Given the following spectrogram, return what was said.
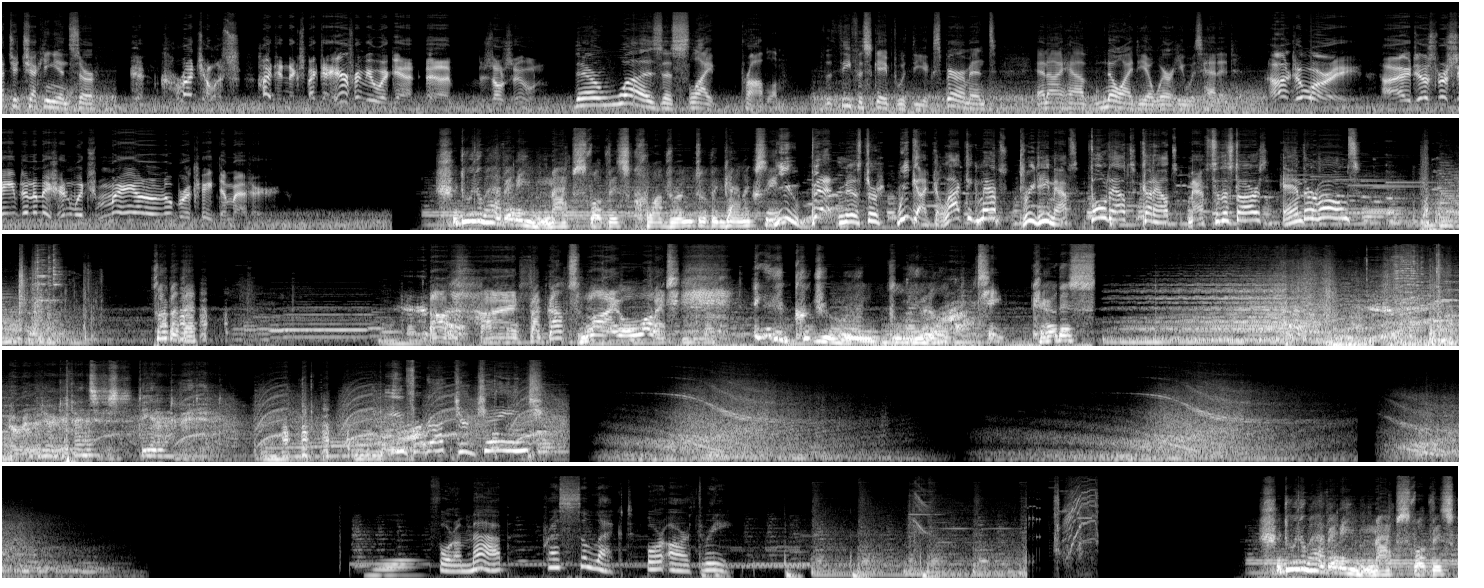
Ratchet checking in, sir. Incredulous. I didn't expect to hear from you again, uh, so soon. There was a slight problem. The thief escaped with the experiment, and I have no idea where he was headed. Not to worry. I just received an emission which may lubricate the matter. Do you have any maps for this quadrant of the galaxy? You bet, mister! We got galactic maps, 3D maps, foldouts, cutouts, maps to the stars, and their homes! Sorry about that. Oh, I forgot my wallet. Could you, you know, take care of this? Perimeter defenses deactivated. You forgot your change! For a map, press Select or R3. Do you have any maps for this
